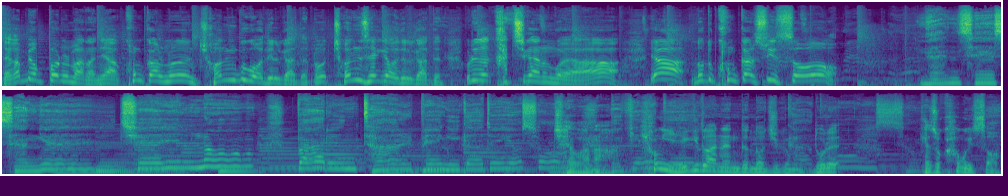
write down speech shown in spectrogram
내가 몇 번을 말하냐? 콩 깔면 전국 어딜 가든 어, 전 세계 어딜 가든 우리가 같이 가는 거야. 야 너도 콩 깔 수 있어. 난 세상에 제일로 빠른 달팽이가 되어서 재환아 형이 얘기도 안 했는데 너 지금 노래 계속 하고 있어.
